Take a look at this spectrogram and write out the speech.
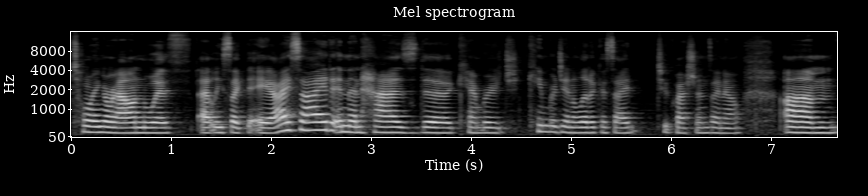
toying around with at least like the AI side, and then has the Cambridge Cambridge Analytica side. Two questions I know. Um,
